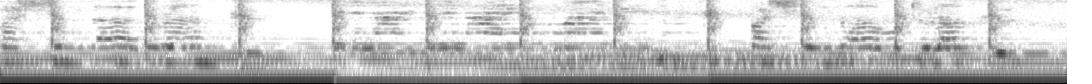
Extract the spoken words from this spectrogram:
başında duran kız. Tek başına oturan kız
